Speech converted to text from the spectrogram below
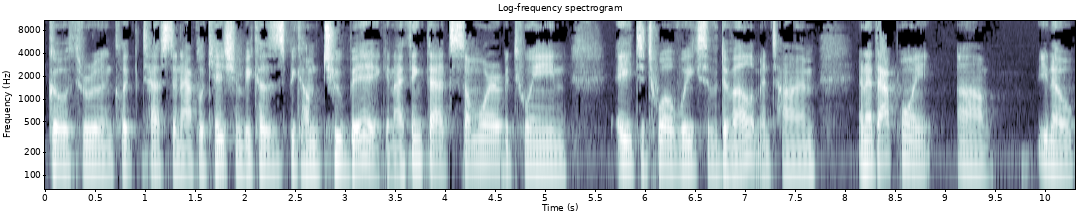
go through and click test an application because it's become too big. And I think that's somewhere between eight to 12 weeks of development time. And at that point, um, you know,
